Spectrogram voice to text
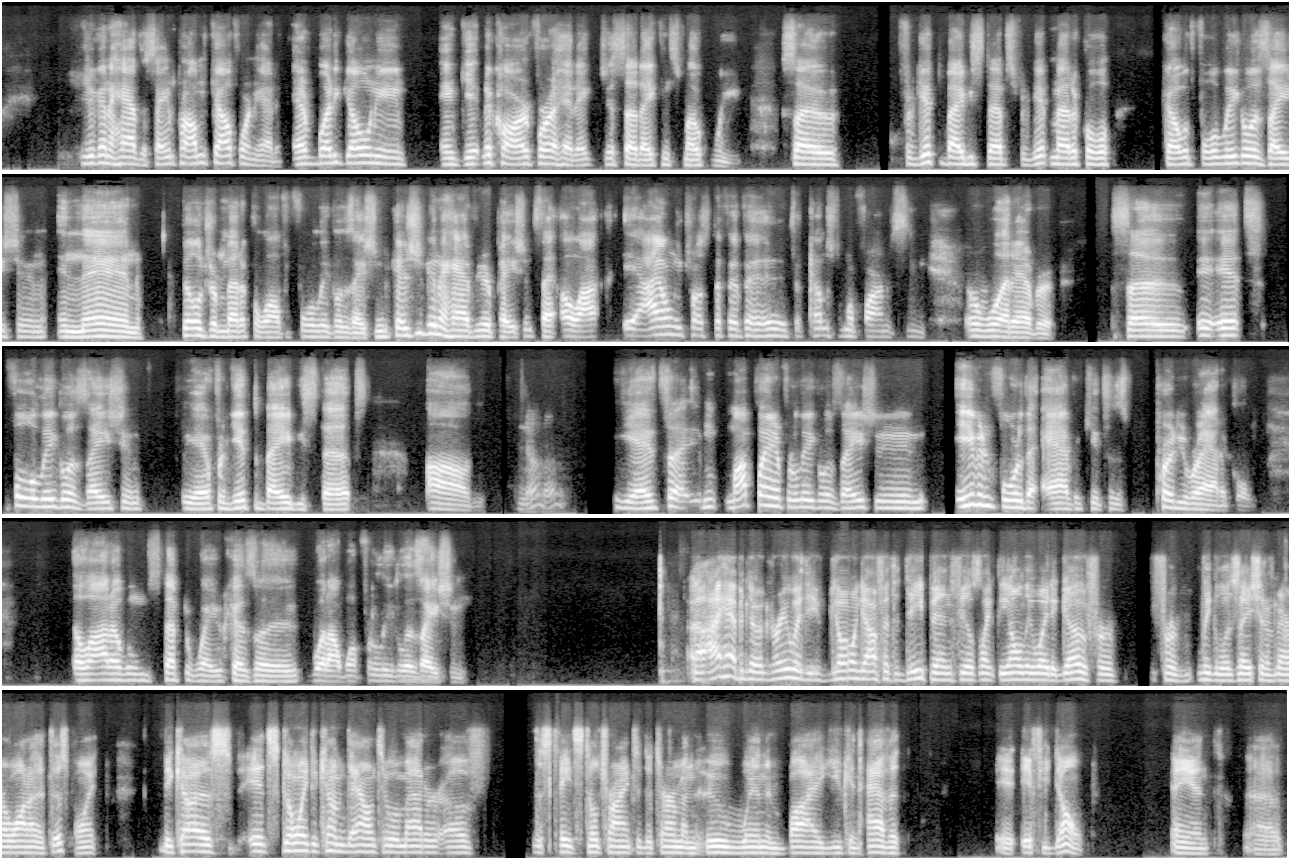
you're going to have the same problem California had. Everybody going in and getting a card for a headache just so they can smoke weed. So forget the baby steps, forget medical, go with full legalization, and then build your medical off of full legalization because you're going to have your patients that, oh, I, I only trust if, it, if it comes from a pharmacy or whatever. So it, it's full legalization. Yeah, forget the baby steps. Um, No, no. yeah, it's a, my plan for legalization, even for the advocates, is pretty radical. A lot of them stepped away because of what I want for legalization. Uh, I happen to agree with you. Going off at the deep end feels like the only way to go for for legalization of marijuana at this point, because it's going to come down to a matter of the state still trying to determine who, when, and why you can have it. If you don't, and uh,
